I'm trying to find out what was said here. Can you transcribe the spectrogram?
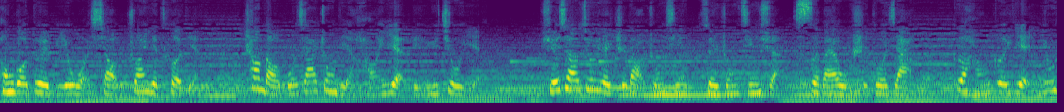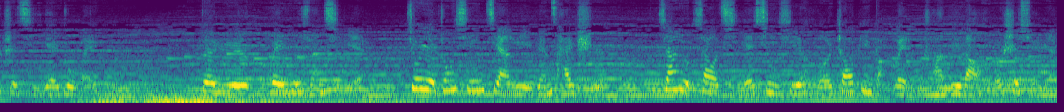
通过对比我校专业特点。倡导国家重点行业领域就业，学校就业指导中心最终精选四百五十多家各行各业优质企业入围。对于未入选企业，就业中心建立人才池，将有效企业信息和招聘岗位传递到合适学员，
